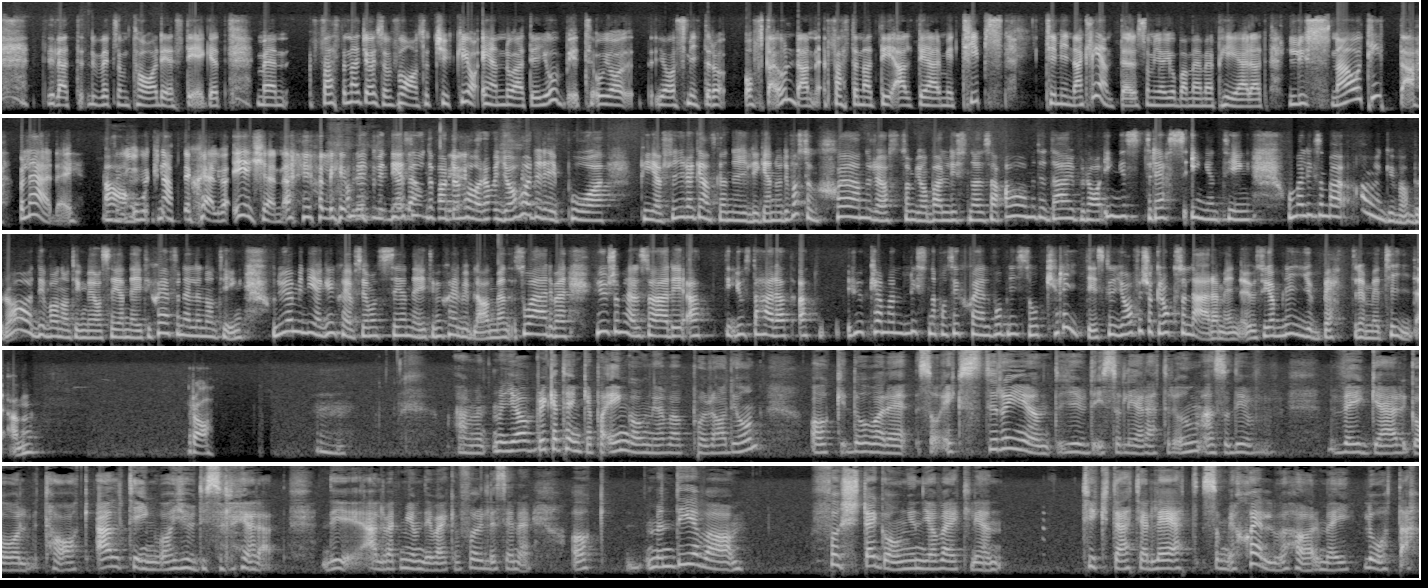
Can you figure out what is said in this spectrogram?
till att liksom, ta det steget. Men fastän att jag är så van så tycker jag ändå att det är jobbigt och jag, jag smiter ofta undan fastän att det alltid är mitt tips till mina klienter som jag jobbar med med PR att lyssna och titta och lär dig. Ja, och knappt det själv, jag erkänner. Jag lever ja, det är så underbart att höra och jag hörde dig på P4 ganska nyligen och det var så skön röst som jag bara lyssnade så ja ah, men det där är bra, ingen stress, ingenting. Och man liksom bara, ja ah, men gud vad bra, det var någonting med att säga nej till chefen eller någonting. Och nu är jag min egen chef så jag måste säga nej till mig själv ibland men så är det. Men hur som helst så är det att just det här att, att hur kan man lyssna på sig själv och bli så kritisk? Jag försöker också lära mig nu så jag blir ju bättre med tiden. Bra. Mm. Ja, men, men jag brukar tänka på en gång när jag var på radion och då var det så extremt ljudisolerat rum. Alltså det väggar, golv, tak, allting var ljudisolerat. Det, har aldrig varit med om det varken förr eller senare. Och, men det var första gången jag verkligen tyckte att jag lät som jag själv hör mig låta.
